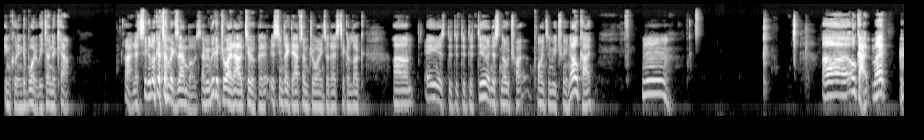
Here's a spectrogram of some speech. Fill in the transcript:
including the border. Return the count. All right, let's take a look at some examples. I mean, we could draw it out too, but it, seems like they have some drawing, so let's take a look. Um, A is the, the, the, the, the, and there's no points in between. Okay. Mm. Uh, okay, right. uh,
